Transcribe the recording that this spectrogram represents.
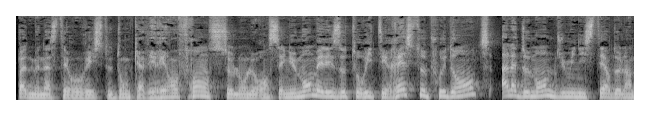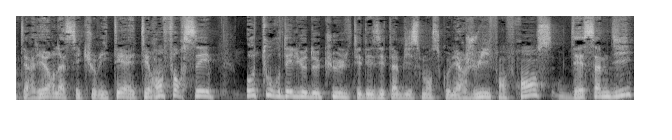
Pas de menace terroriste donc avérée en France, selon le renseignement, mais les autorités restent prudentes. À la demande du ministère de l'Intérieur, la sécurité a été renforcée autour des lieux de culte et des établissements scolaires juifs en France dès samedi.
